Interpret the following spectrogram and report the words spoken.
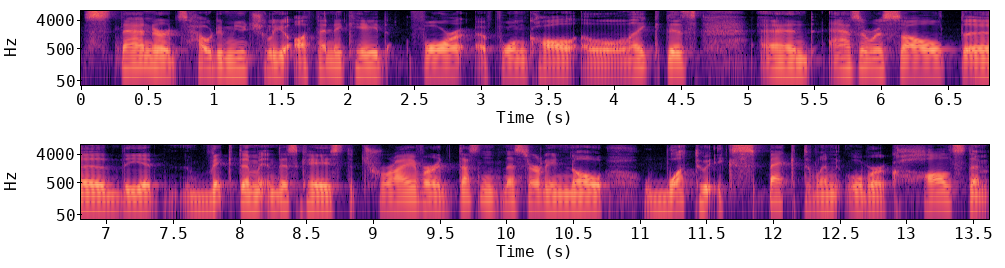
standards how to mutually authenticate for a phone call like this. And as a result, uh, the victim, in this case, the driver, doesn't necessarily know what to expect when Uber calls them.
